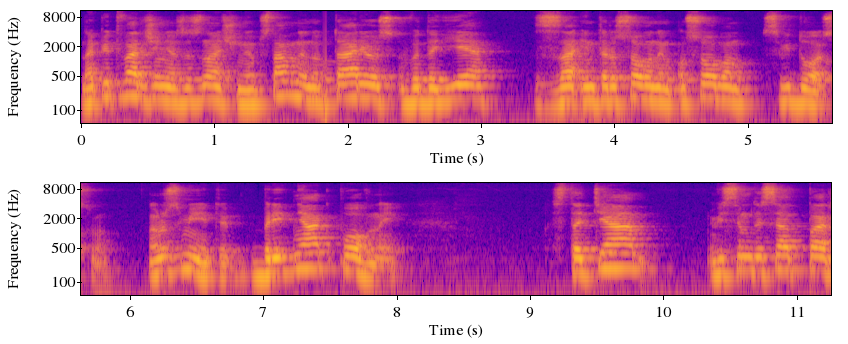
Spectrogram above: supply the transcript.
На підтвердження зазначеної обставини нотаріус видає заінтересованим особам свідоцтво. Ну, Розумієте, брідняк повний. Стаття 81.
